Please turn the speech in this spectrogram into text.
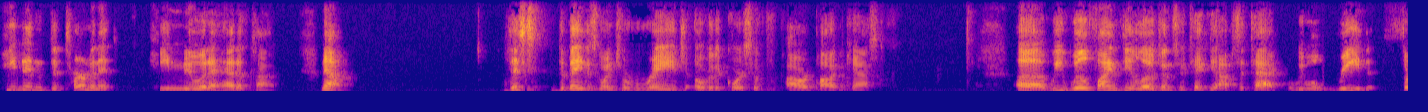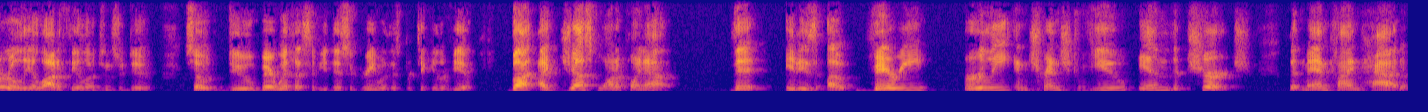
he didn't determine it, he knew it ahead of time. Now, this debate is going to rage over the course of our podcast. Uh, we will find theologians who take the opposite tack. We will read thoroughly a lot of theologians who do. So do bear with us if you disagree with this particular view. But I just want to point out that it is a very early entrenched view in the church that mankind had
